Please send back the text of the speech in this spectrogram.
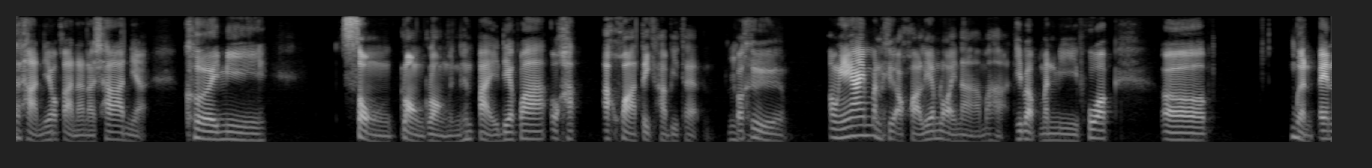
สถานีอวกาศนานาชาติเนี่ย เคยมีส่งกล่องกล่องหนึ่งขึ้นไป เรียกว่า Aquatic Habitat อือฮึก็คือ เอาง่ายๆ มันคืออควาเรียมลอยน้ำอะฮะที่แบบมันมีพวกเออเหมือนเป็น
